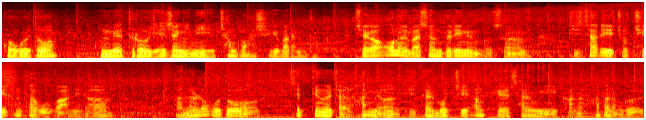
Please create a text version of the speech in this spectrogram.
고글도 국내 들어올 예정이니 참고하시기 바랍니다. 제가 오늘 말씀드리는 것은 디지털이 좋지 않다고가 아니라 아날로그도 세팅을 잘 하면 디지털 못지않게 사용이 가능하다는 걸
